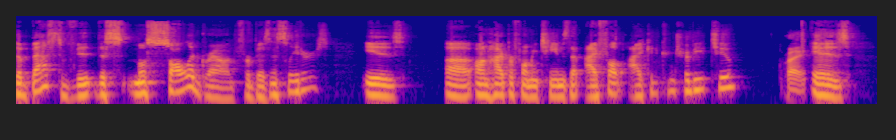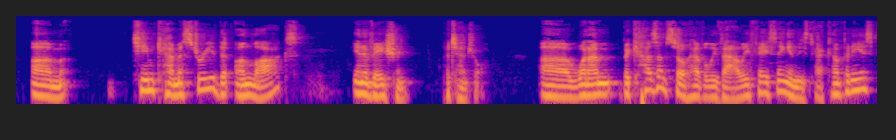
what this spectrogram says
the best vi- this most solid ground for business leaders is uh, on high performing teams that I felt I could contribute to. Right. Is um, team chemistry that unlocks innovation potential. Uh, when I'm because I'm so heavily valley facing in these tech companies,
